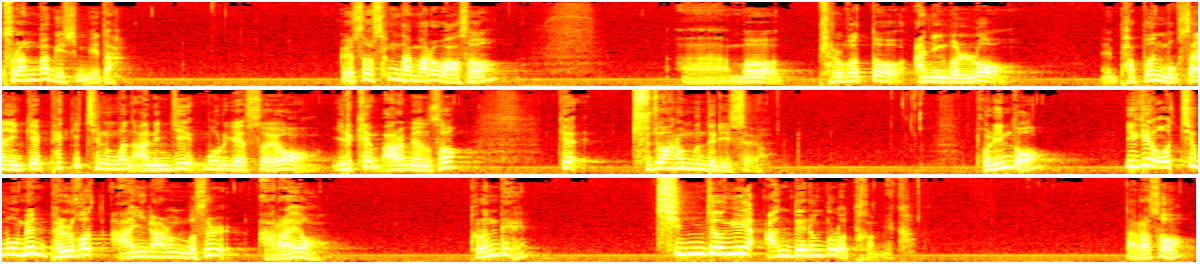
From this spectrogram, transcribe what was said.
불안감이 있습니다. 그래서 상담하러 와서, 아, 뭐, 별것도 아닌 걸로 바쁜 목사님께 패기치는 건 아닌지 모르겠어요. 이렇게 말하면서 이렇게 주저하는 분들이 있어요. 본인도 이게 어찌 보면 별것 아니라는 것을 알아요. 그런데 친정이 안 되는 걸 어떡합니까? 따라서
